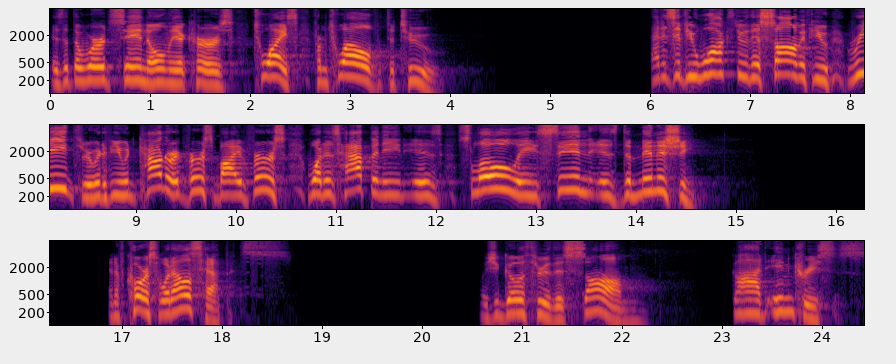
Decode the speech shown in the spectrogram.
is that the word sin only occurs twice, from 12 to 2. That is, if you walk through this psalm, if you read through it, if you encounter it verse by verse, what is happening is slowly sin is diminishing. And of course, what else happens? As you go through this psalm, God increases.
